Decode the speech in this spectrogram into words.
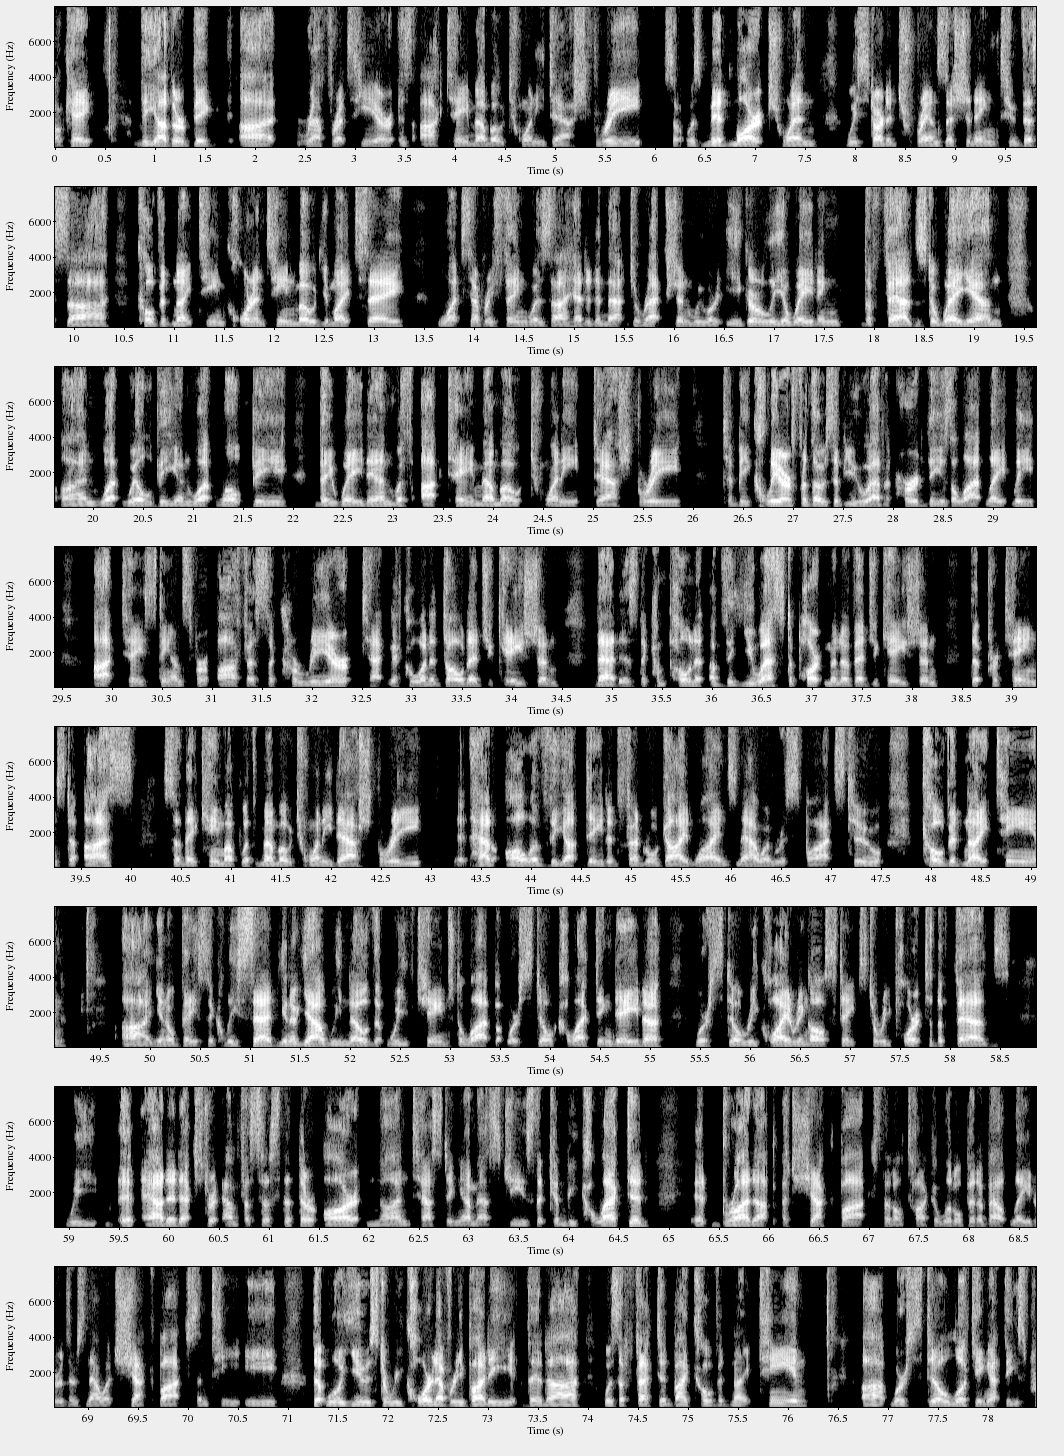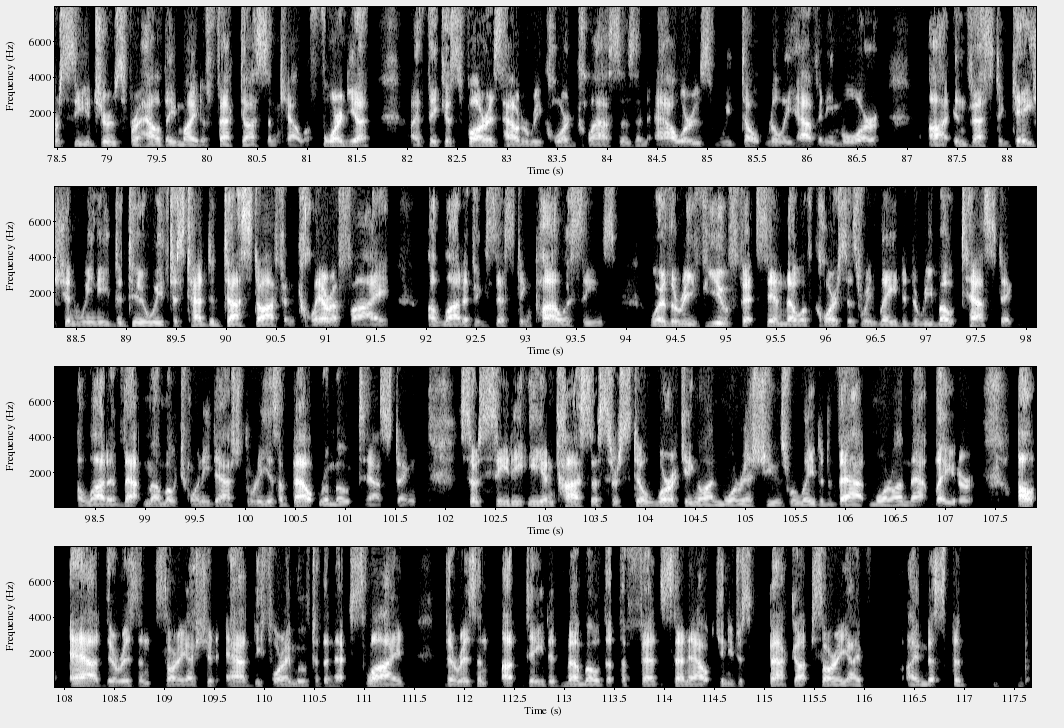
Okay, the other big uh, reference here is OCTAE Memo 20-3. So it was mid-March when we started transitioning to this uh, COVID-19 quarantine mode, you might say. Once everything was uh, headed in that direction, we were eagerly awaiting the feds to weigh in on what will be and what won't be. They weighed in with OCTAE Memo 20-3. To be clear, for those of you who haven't heard these a lot lately, OCTAE stands for Office of Career, Technical, and Adult Education. That is the component of the U.S. Department of Education that pertains to us. So they came up with Memo 20-3. It had all of the updated federal guidelines now in response to COVID-19. Uh, you know, basically said, you know, yeah, we know that we've changed a lot, but we're still collecting data. We're still requiring all states to report to the feds we it added extra emphasis that there are non-testing MSGs that can be collected. It brought up a checkbox that I'll talk a little bit about later. There's now a checkbox in TE that we'll use to record everybody that uh, was affected by COVID-19. Uh, we're still looking at these procedures for how they might affect us in California. I think as far as how to record classes and hours, we don't really have any more uh, investigation we need to do. We've just had to dust off and clarify a lot of existing policies. Where the review fits in, though, of course, is related to remote testing. A lot of that memo 20-3 is about remote testing. So CDE and CASAS are still working on more issues related to that, more on that later. I'll add, there isn't, sorry, I should add before I move to the next slide, there is an updated memo that the Fed sent out. Can you just back up? Sorry, I I missed the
